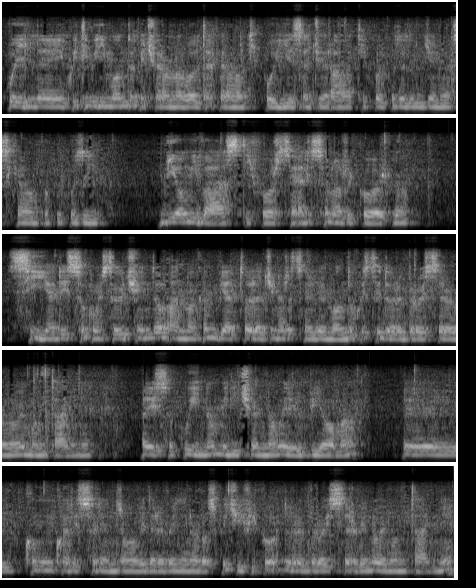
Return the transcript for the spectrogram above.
quelle, quei tipi di mondo che c'era una volta che erano tipo gli esagerati, qualcosa del genere, si chiamano proprio così biomi vasti forse, adesso non ricordo. Sì, adesso come sto dicendo hanno cambiato la generazione del mondo, queste dovrebbero essere le nuove montagne. Adesso qui non mi dice il nome del bioma, eh, comunque adesso le andremo a vedere bene nello specifico, dovrebbero essere le nuove montagne.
